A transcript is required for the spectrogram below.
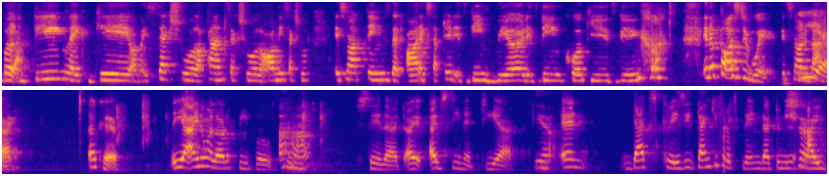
But yeah. being like gay or bisexual or pansexual or omnisexual, it's not things that are accepted. It's being weird. It's being quirky. It's being in a positive way. It's not a bad thing. Okay. Yeah, I know a lot of people uh-huh. say that. I I've seen it. Yeah. Yeah. And that's crazy. Thank you for explaining that to me. Sure. I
